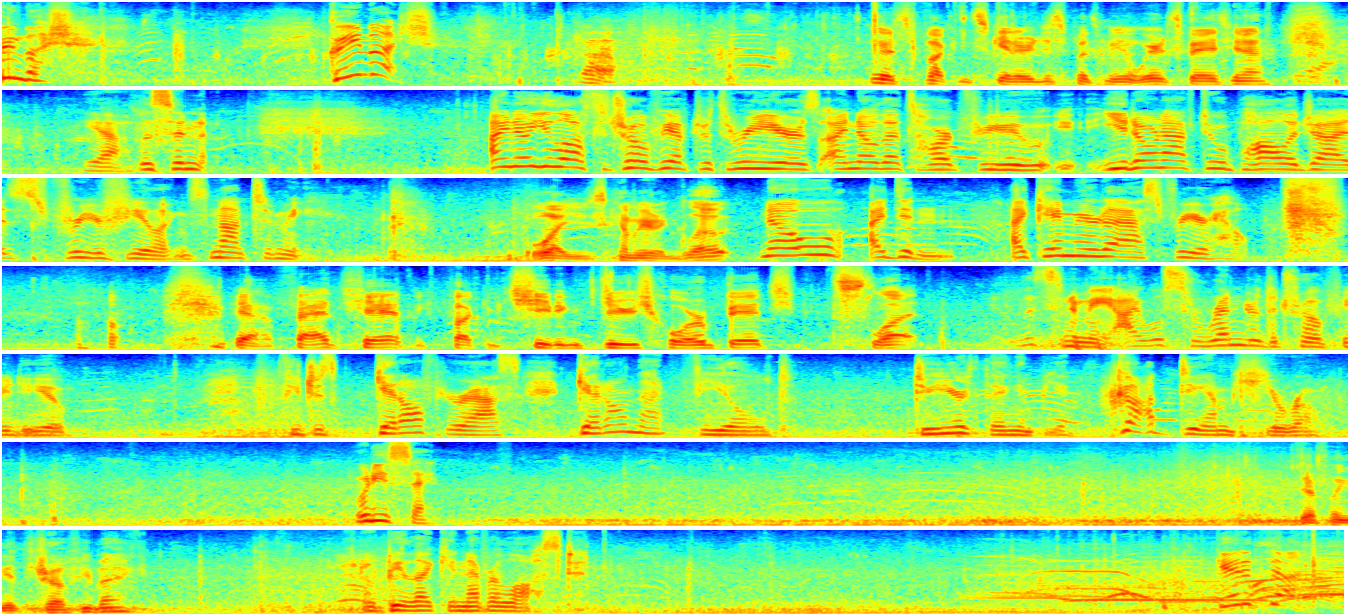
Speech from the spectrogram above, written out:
Greenbush. Greenbush! Oh. This fucking Skinner just puts me in a weird space, you know? Yeah. Yeah, listen. I know you lost the trophy after three years. I know that's hard for you. You don't have to apologize for your feelings, not to me. What, you just come here to gloat? No, I didn't. I came here to ask for your help. Yeah, fat shit, you fucking cheating douche, whore, bitch, slut. Listen to me. I will surrender the trophy to you. If you just get off your ass, get on that field, do your thing, and be a goddamn hero. What do you say? Definitely get the trophy back? It'll be like you never lost it. Get it done.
